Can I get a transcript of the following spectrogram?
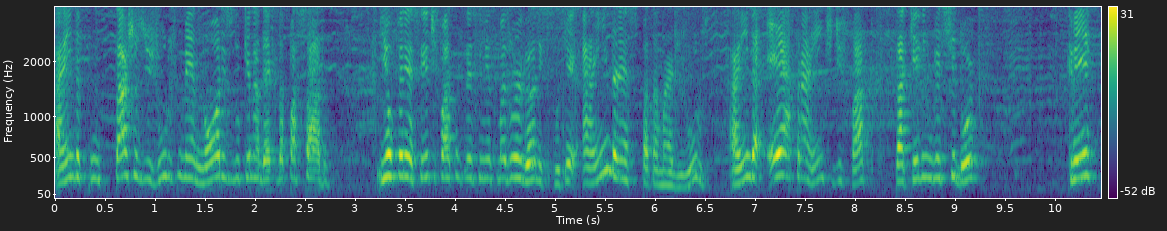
ainda com taxas de juros menores do que na década passada. E oferecer de fato um crescimento mais orgânico, porque ainda nesse patamar de juros, ainda é atraente de fato para aquele investidor crer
